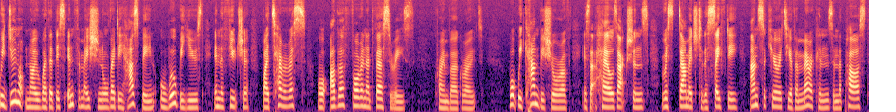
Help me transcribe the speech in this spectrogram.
We do not know whether this information already has been or will be used in the future by terrorists or other foreign adversaries, Kromberg wrote. What we can be sure of is that Hale's actions risked damage to the safety and security of Americans in the past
